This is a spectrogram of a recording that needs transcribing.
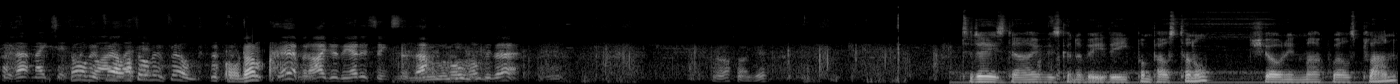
So that makes it. It's all been filmed. That's all been filmed. All done. Yeah, but I do the editing, so that will all not be there. Oh, that's not good. Today's dive is going to be the pump house tunnel shown in Markwell's plan.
